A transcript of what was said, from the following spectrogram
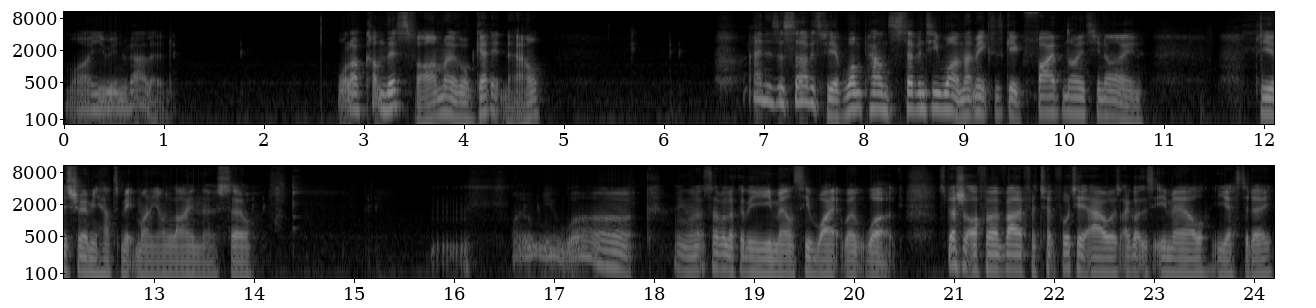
Why are you invalid? Well, I've come this far. I might as well get it now. And there's a service fee of £1.71. That makes this gig five ninety nine. He is showing me how to make money online though, so hmm, Why won't you work? Hang on, let's have a look at the email and see why it won't work. Special offer valid for 48 hours. I got this email yesterday.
